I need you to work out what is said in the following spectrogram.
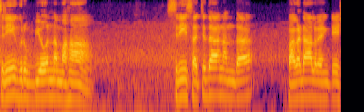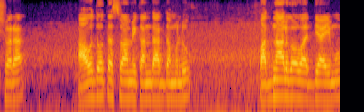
శ్రీ గురుభ్యో నమ. శ్రీ సచ్చిదానంద పగడాల వెంకటేశ్వర అవధూత స్వామి కందార్థములు పద్నాలుగవ అధ్యాయము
